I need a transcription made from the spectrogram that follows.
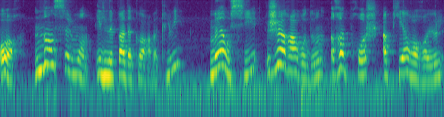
Or, non seulement il n'est pas d'accord avec lui, mais aussi Gérard Odon reproche à Pierre Auriol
